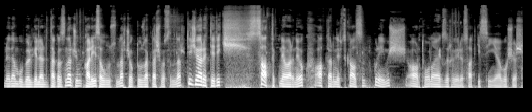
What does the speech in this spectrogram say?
Neden bu bölgelerde takılsınlar? Çünkü kaleyi savunsunlar çok da uzaklaşmasınlar. Ticaret dedik Sattık ne var ne yok. Atların hepsi kalsın. Bu neymiş? Artı 10 ayak zırhı veriyor. Sat gitsin ya boşver.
